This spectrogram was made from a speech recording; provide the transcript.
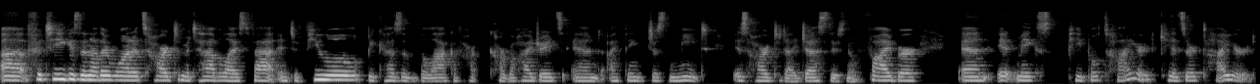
uh, fatigue is another one. It's hard to metabolize fat into fuel because of the lack of carbohydrates and i think just meat is hard to digest. There's no fiber and it makes people tired. Kids are tired.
